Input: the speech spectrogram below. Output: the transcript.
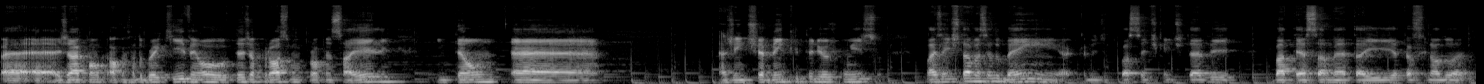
é, é, já alcançado o break-even ou esteja próximo para alcançar ele. Então, é, a gente é bem criterioso com isso, mas a gente está avançando bem. Acredito bastante que a gente deve bater essa meta aí até o final do ano.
